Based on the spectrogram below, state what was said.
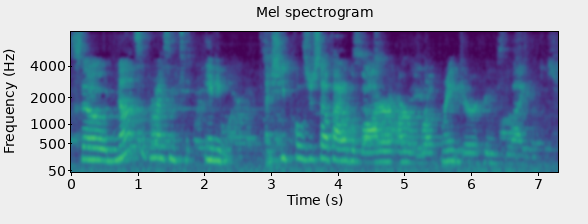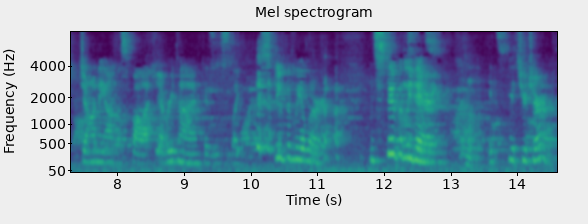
So, not surprising to anyone, as she pulls herself out of the water, our ro- ranger, who's like Johnny on the spot every time because he's like stupidly alert and stupidly daring. It's it's your turn.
